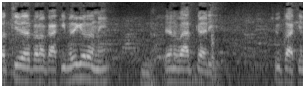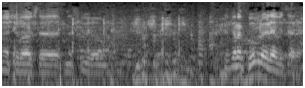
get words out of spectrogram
પચીસ હજાર પેલા કાકી મરી ગયેલો ને તેને વાત કાઢી. શું કાકી નો સ્વભાવ છે? ને શું પેલા ખૂબ રડ્યા બિચારા.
